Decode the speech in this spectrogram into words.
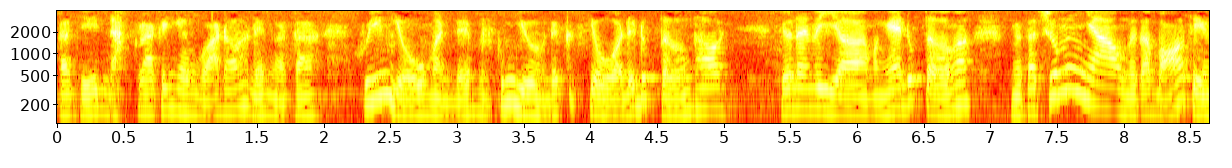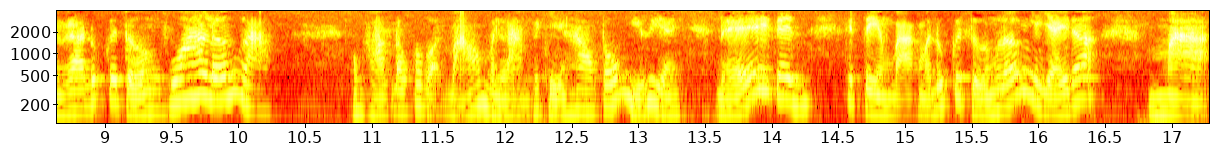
ta chỉ đặt ra cái nhân quả đó để người ta khuyến dụ mình để mình cúng dường để cất chùa để đúc tượng thôi cho nên bây giờ mà nghe đúc tượng á người ta súng nhau người ta bỏ tiền ra đúc cái tượng quá lớn lao, ông Phật đâu có gọi bảo mình làm cái chuyện hao tốn dữ vậy. Để cái cái tiền bạc mà đúc cái tượng lớn như vậy đó mà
